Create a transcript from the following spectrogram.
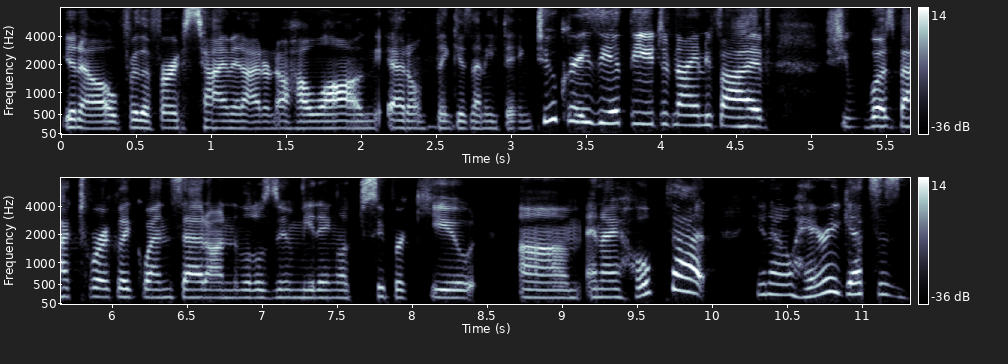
you know, for the first time in I don't know how long. I don't think is anything too crazy at the age of 95. She was back to work, like Gwen said, on a little Zoom meeting, looked super cute. Um, and I hope that, you know, Harry gets his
